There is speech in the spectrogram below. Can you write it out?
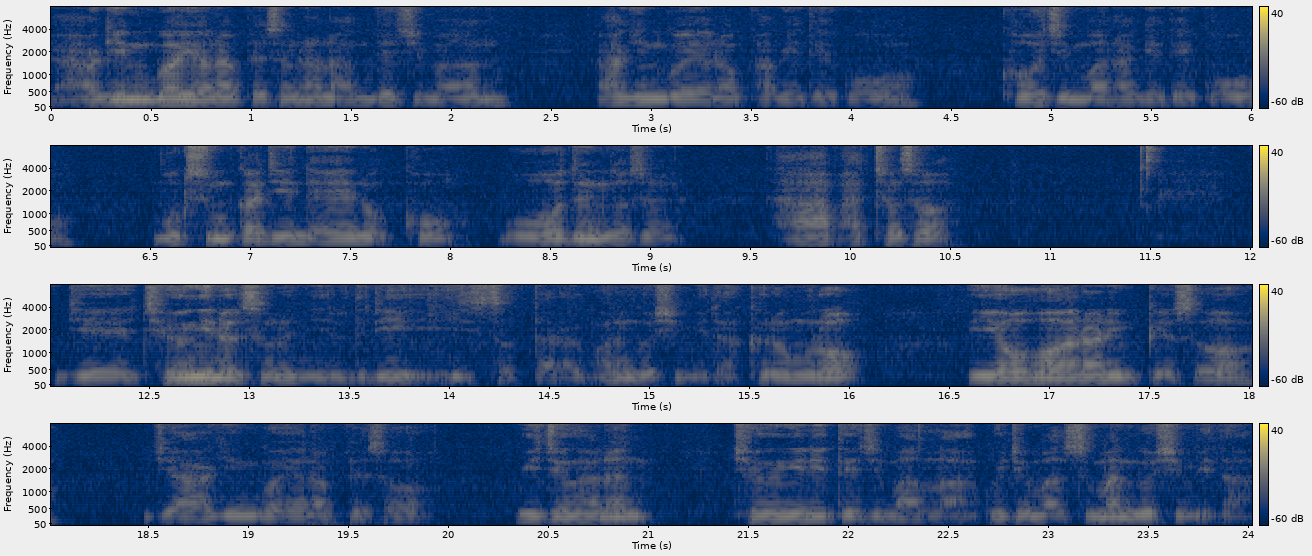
악인과 연합해서는 안 되지만 악인과 연합하게 되고 거짓말하게 되고 목숨까지 내놓고 모든 것을 다 바쳐서 이제 정인을 서는 일들이 있었다라고 하는 것입니다. 그러므로 여호와 하나님께서 이제 악인과 연합해서 위증하는 정인이 되지 말라고 이제 말씀한 것입니다.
